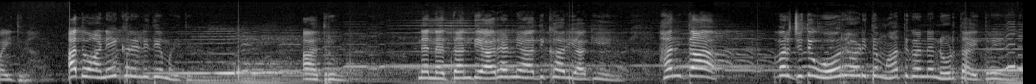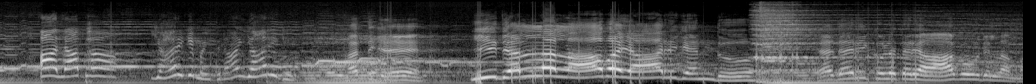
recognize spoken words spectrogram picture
ಮೈದುನ ಅದು ಅನೇಕರಲ್ಲಿದೆ ಮೈದುನ. ಆದರೂ ನನ್ನ ತಂದೆ ಅರಣ್ಯ ಅಧಿಕಾರಿಯಾಗಿ ಅಂತ ಅವರ ಜೊತೆ ಹೋರಾಡಿದ ಮಾತುಗಳನ್ನ ನೋಡ್ತಾ ಇದ್ರೆ ಆ ಲಾಭ ಯಾರಿಗೆ ಮೈದುನ ಯಾರಿಗೆ? ಅದಿಗೆ ಇದೆಲ್ಲ ಲಾಭ ಯಾರಿಗೆಂದು ಹೆದರಿ ಕುಳಿತರೆ ಆಗುವುದಿಲ್ಲಮ್ಮ.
